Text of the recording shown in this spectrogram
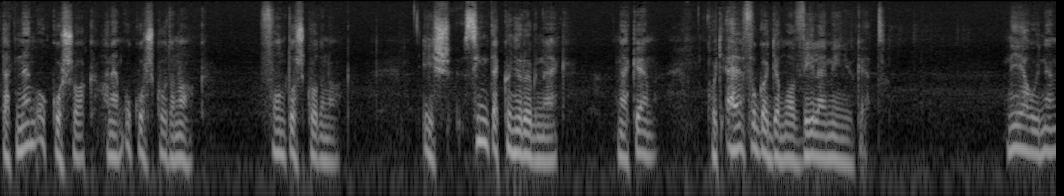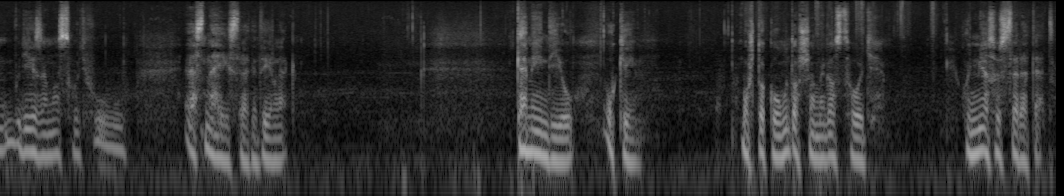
Tehát nem okosak, hanem okoskodnak, fontoskodnak és szinte könyörögnek nekem, hogy elfogadjam a véleményüket. Néha úgy nem, úgy érzem azt, hogy hú, ezt nehéz szeretni tényleg. Kemény dió. Oké. Most akkor mutassam meg azt, hogy, hogy mi az, hogy szeretet,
